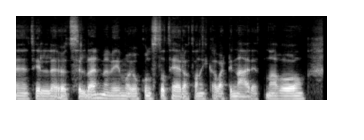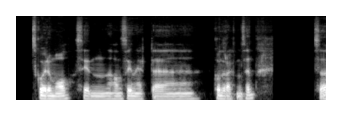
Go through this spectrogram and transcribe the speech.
eh, til Ødsel der, men vi må jo konstatere at han ikke har vært i nærheten av å skåre mål siden han signerte kontrakten sin. Så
